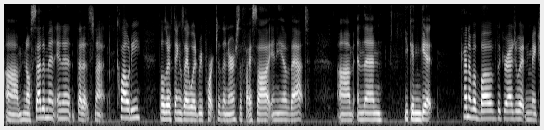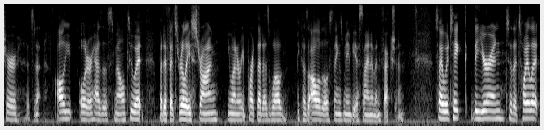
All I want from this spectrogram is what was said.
um, no sediment in it, that it's not cloudy. Those are things I would report to the nurse if I saw any of that. Um, and then you can get kind of above the graduate and make sure it's not, all odor has a smell to it, but if it's really strong, you want to report that as well because all of those things may be a sign of infection. So I would take the urine to the toilet,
